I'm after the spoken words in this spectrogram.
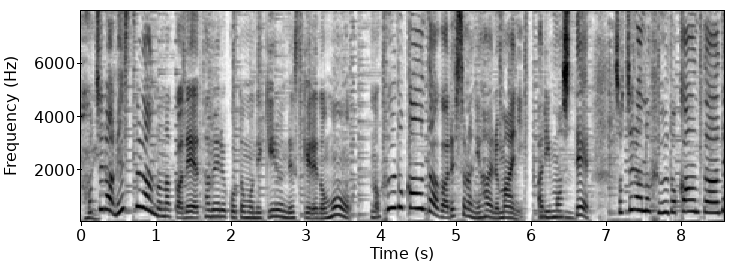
はい。こちらレストランの中で食べることもできるんですけれどもあのフードカウンターがレストランに入る前にありまして、そちらのフードカウンターで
